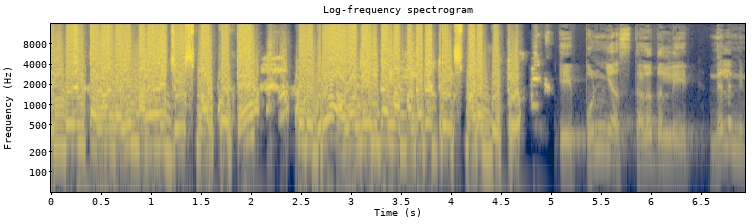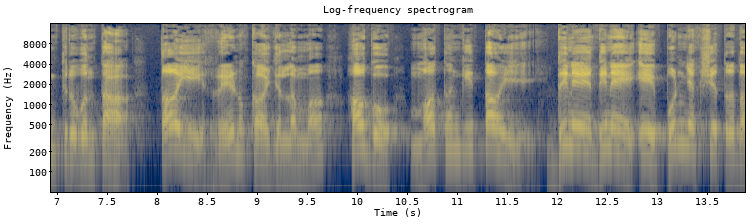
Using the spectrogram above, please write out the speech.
ಇಂಡಿ ಹಣ್ಣು ತಗೊಂಡೋಗಿ ಮನೇಲಿ ಜ್ಯೂಸ್ ಮಾಡ್ಕೊಟ್ಟೆ. ಕುಡಿದ್ರು ಅವಾಗ್ಲಿಂದ ನಮ್ಮ ಮನೇಲಿ ಡ್ರಿಂಕ್ಸ್ ಮಾಡಕ್ ಬಿಟ್ರು. ಈ ಪುಣ್ಯ ಸ್ಥಳದಲ್ಲಿ ನೆಲೆ ನಿಂತಿರುವಂತಹ ತಾಯಿ ರೇಣುಕಾ ಯಲ್ಲಮ್ಮ ಹಾಗೂ ಮಾತಂಗಿ ತಾಯಿ. ದಿನೇ ದಿನೇ ಈ ಪುಣ್ಯ ಕ್ಷೇತ್ರದ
